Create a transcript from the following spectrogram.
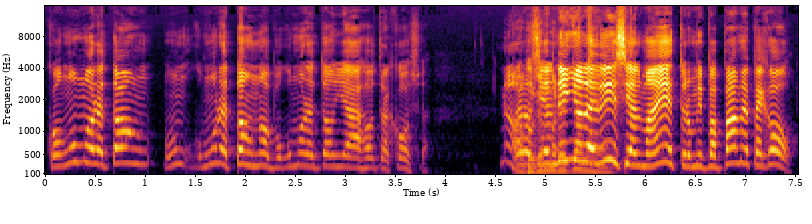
con un moretón, un, un moretón no, porque un moretón ya es otra cosa. No, Pero si el niño le dice al maestro, mi papá me pegó,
